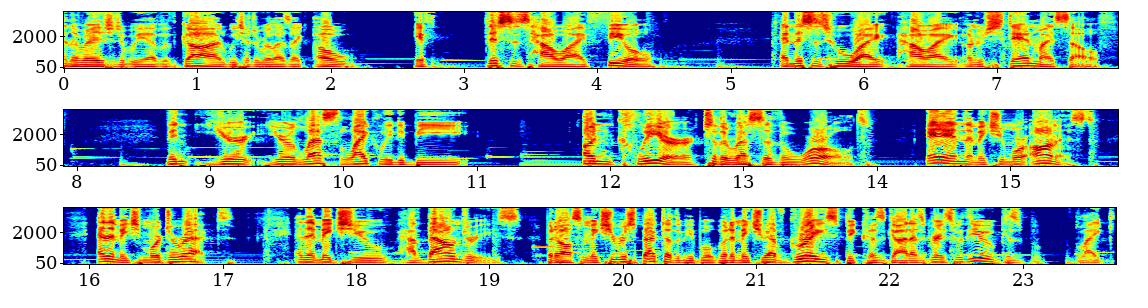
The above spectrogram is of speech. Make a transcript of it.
and the relationship we have with God, we start to realize like, oh, if this is how I feel and this is who I how I understand myself, then you're you're less likely to be unclear to the rest of the world. And that makes you more honest. And that makes you more direct. And that makes you have boundaries. But it also makes you respect other people. But it makes you have grace because God has grace with you. Because like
